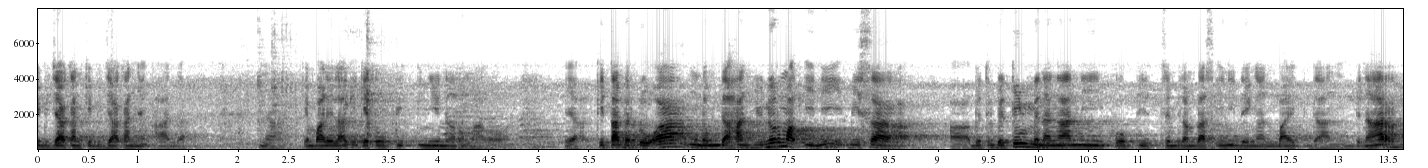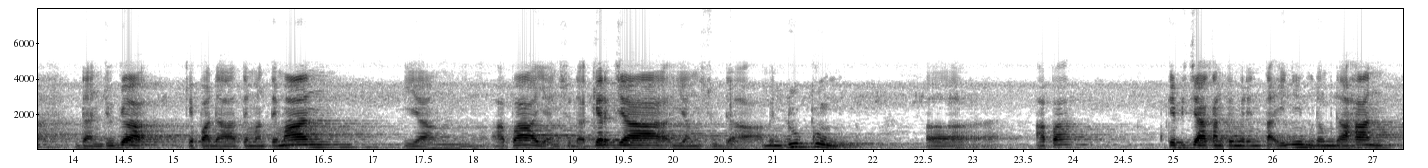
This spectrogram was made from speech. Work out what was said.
kebijakan-kebijakan uh, yang ada. Nah, kembali lagi ke topik new normal. Ya, kita berdoa mudah-mudahan new normal ini bisa uh, betul-betul uh, menangani COVID-19 ini dengan baik dan benar. Dan juga kepada teman-teman yang apa yang sudah kerja, yang sudah mendukung uh, apa kebijakan pemerintah ini mudah-mudahan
